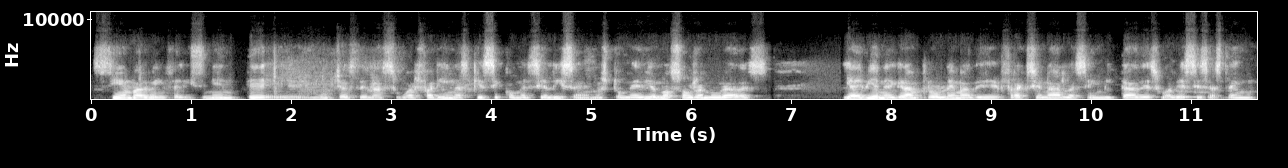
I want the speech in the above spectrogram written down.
Sin embargo, infelizmente, eh, muchas de las warfarinas que se comercializan en nuestro medio no son ranuradas, y ahí viene el gran problema de fraccionarlas en mitades o a veces hasta en,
